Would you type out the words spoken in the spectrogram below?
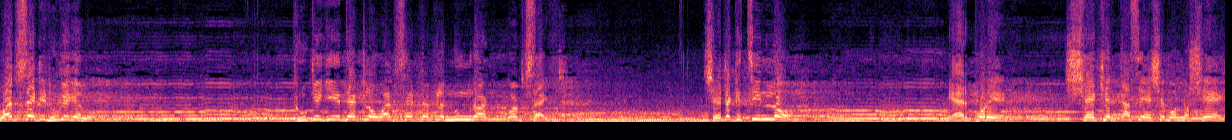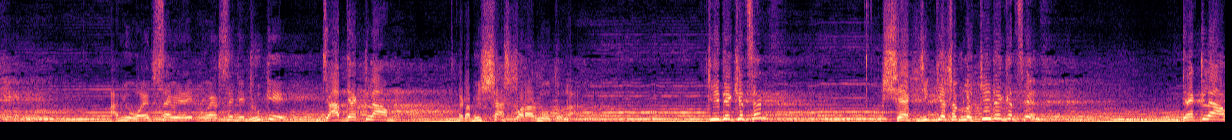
ওয়েবসাইটে ঢুকে গেল। ঢুকে গিয়ে দেখল ওয়েবসাইটটা একটা নোংরা ওয়েবসাইট সেটাকে চিনল। এরপরে শেখের কাছে এসে বলল, শেখ, আমি ওয়েবসাইটে ওয়েবসাইটে ঢুকে যা দেখলাম, এটা বিশ্বাস করার মতো না। কি দেখেছেন? শেখ জিজ্ঞাসা করল, কি দেখেছেন? দেখলাম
